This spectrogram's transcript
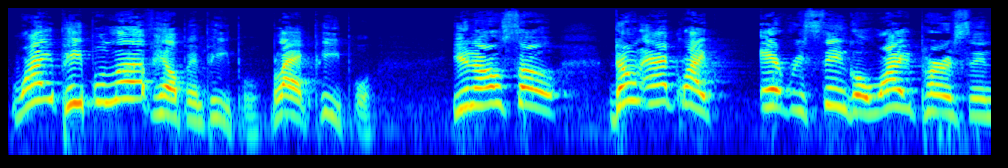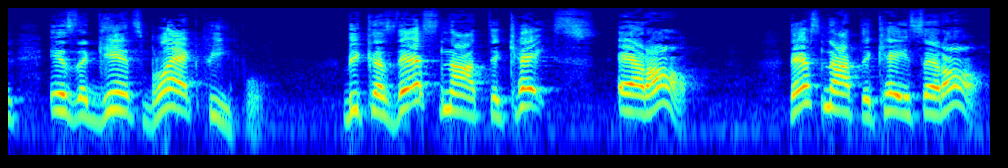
White people love helping people, black people. You know, so don't act like every single white person is against black people because that's not the case at all. That's not the case at all.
